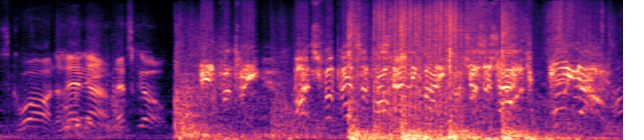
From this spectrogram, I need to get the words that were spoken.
Squad moving out. Let's go. Infantry! Watch for peasants standing by! Just a shot! Moving now!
